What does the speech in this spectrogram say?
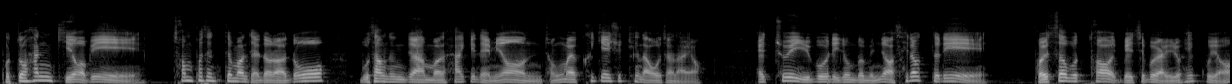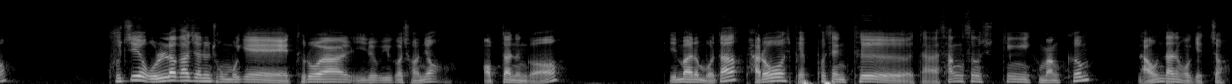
보통 한 기업이 1000%만 되더라도 무상증자 한번 하게 되면 정말 크게 슈팅 나오잖아요. 애초에 유보율이 이 정도면요. 세력들이 벌써부터 매집을 완료했고요. 굳이 올라가지 않은 종목에 들어야 할 이유가 전혀 없다는 거. 이 말은 뭐다? 바로 100%다 상승 슈팅이 그만큼 나온다는 거겠죠.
